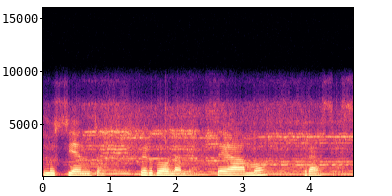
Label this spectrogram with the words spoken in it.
Lo siento, perdóname, te amo, gracias.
